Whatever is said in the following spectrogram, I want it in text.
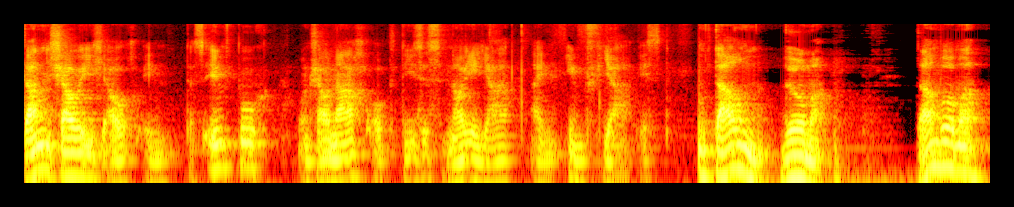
Dann schaue ich auch in das Impfbuch und schaue nach, ob dieses neue Jahr ein Impfjahr ist. Darmwürmer. Darmwürmer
